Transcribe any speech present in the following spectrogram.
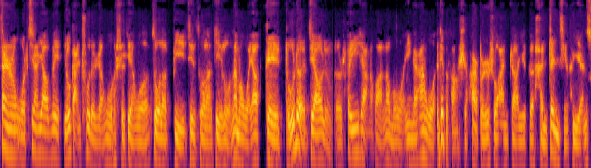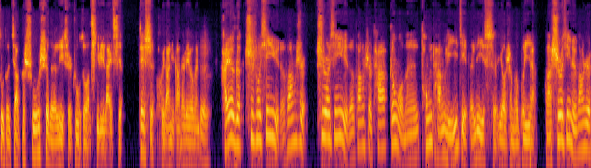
但是我既然要为有感触的人物和事件，我做了笔记，做了记录，那么我要给读者交流的分享的话，那么我应该按我的这个方式，而不是说按照一个很正经、很严肃的教科书式的历史著作体例来写。这是回答你刚才这个问题。还有个《世说新语》的方式，《世说新语》的方式，它跟我们通常理解的历史有什么不一样啊？《世说新语》的方式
